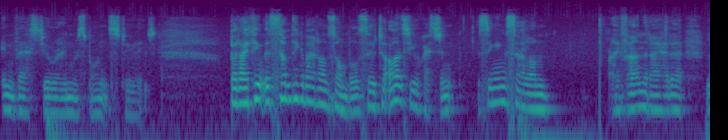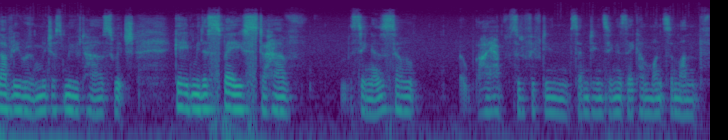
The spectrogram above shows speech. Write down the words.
invest your own response to it. But I think there's something about ensembles. So to answer your question, singing salon, I found that I had a lovely room. We just moved house, which gave me the space to have singers. So I have sort of 15, 17 singers. They come once a month.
